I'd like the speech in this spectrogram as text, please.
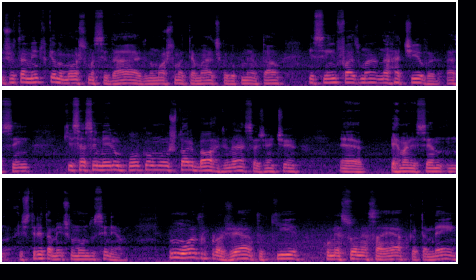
justamente porque não mostra uma cidade, não mostra uma temática documental, e sim faz uma narrativa, assim, que se assemelha um pouco a um storyboard, né? Se a gente é, permanecer estritamente no mundo do cinema. Um outro projeto que começou nessa época também,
